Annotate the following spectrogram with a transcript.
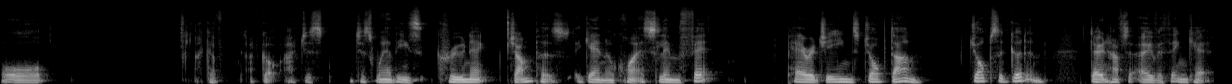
Or like I've I've got I've just just wear these crew neck jumpers again, are quite a slim fit. Pair of jeans, job done. Job's a good one. Don't have to overthink it.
